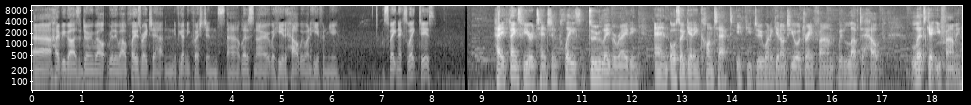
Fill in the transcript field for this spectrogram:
I uh, hope you guys are doing well, really well. Please reach out and if you've got any questions, uh, let us know. We're here to help. We want to hear from you. I'll speak next week. Cheers. Hey, thanks for your attention. Please do leave a rating and also get in contact if you do want to get onto your dream farm. We'd love to help. Let's get you farming.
